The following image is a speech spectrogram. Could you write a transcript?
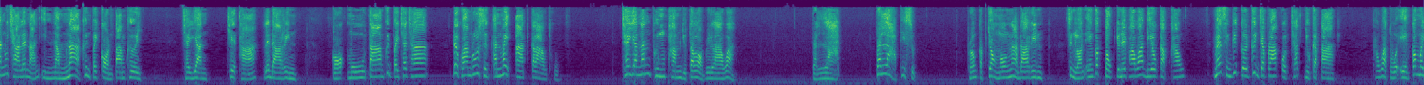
อนุชาและหนานอินนำหน้าขึ้นไปก่อนตามเคยชยัน เชษฐาและดาริน เกาะหมูตามขึ้นไปช้าๆ ด้วยความรู้สึกอันไม่อาจกล่าวถูกชายันนั้นพึมพำอยู่ตลอดเวลาว่า ประหลาด ประหลาดที่สุด พร้อมกับจ้องมองหน้าดาริน ซึ่งหลอนเองก็ตกอยู่ในภาวะเดียวกับเขา แม้สิ่งที่เกิดขึ้นจะปรากฏชัดอยู่กับตา เขาว่าตัวเองก็ไม่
